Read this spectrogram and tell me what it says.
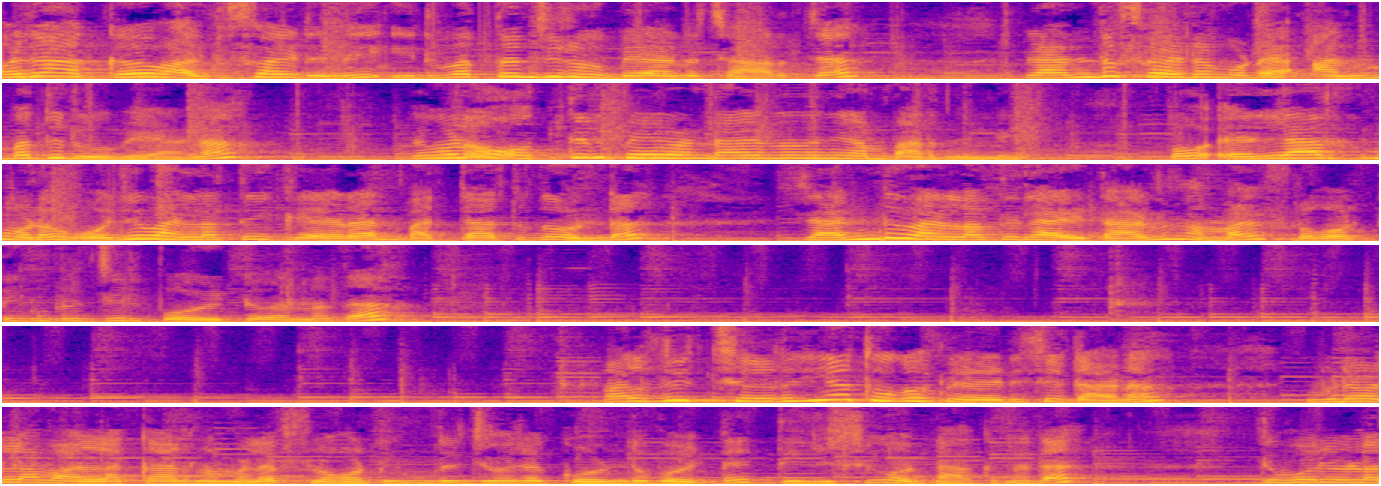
ഒരാൾക്ക് വൺ സൈഡിന് ഇരുപത്തഞ്ച് രൂപയാണ് ചാർജ് രണ്ട് സൈഡും കൂടെ അൻപത് രൂപയാണ്. നിങ്ങൾ ഒത്തിരി പേരുണ്ടായിരുന്നെന്ന് ഞാൻ പറഞ്ഞില്ലേ? അപ്പോൾ എല്ലാവർക്കും കൂടെ ഒരു വെള്ളത്തിൽ കയറാൻ പറ്റാത്തതുകൊണ്ട് രണ്ട് വെള്ളത്തിലായിട്ടാണ് നമ്മൾ ഫ്ലോട്ടിംഗ് ബ്രിഡ്ജിൽ പോയിട്ട് വന്നത്. വളരെ ചെറിയ തുക മേടിച്ചിട്ടാണ് ഇവിടെയുള്ള വള്ളക്കാർ നമ്മളെ ഫ്ലോട്ടിംഗ് ബ്രിഡ്ജ് വരെ കൊണ്ടുപോയിട്ട് തിരിച്ചു കൊണ്ടാക്കുന്നത്. ഇതുപോലുള്ള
